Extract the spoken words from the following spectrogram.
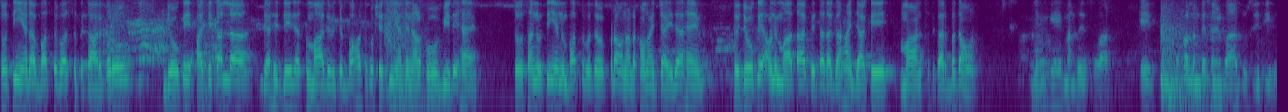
ਸੋ ਧੀਆਂ ਦਾ ਵੱਧ ਤੋਂ ਵੱਧ ਸਤਿਕਾਰ ਕਰੋ, ਜੋ ਕਿ ਅੱਜ ਕੱਲ ਜਿਹੇ ਦੇਸ਼ ਦਾ ਸਮਾਜ ਵਿੱਚ ਬਹੁਤ ਕੁਛ ਧੀਆਂ ਦੇ ਨਾਲ ਹੋ ਵੀ ਰਿਹਾ ਹੈ। ਸੋ ਸਾਨੂੰ ਧੀਆਂ ਨੂੰ ਵੱਧ ਤੋਂ ਵੱਧ ਪੜਾਉਣਾ ਲਿਖਾਉਣਾ ਚਾਹੀਦਾ ਹੈ। ਸੋ ਜੋ ਕਿ ਆਪਣੇ ਮਾਤਾ ਪਿਤਾ ਦਾ ਗਾਹਾਂ ਜਾ ਕੇ ਮਾਣ ਸਤਿਕਾਰ ਵਧਾਉਣ। ਜਿਵੇਂ ਕਿ ਮਨ ਦੇ ਸਵਾਲ ਕਿ ਬਹੁਤ ਲੰਬੇ ਸਮੇਂ ਬਾਅਦ ਦੂਸਰੀ ਧੀ ਹੋਈ।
